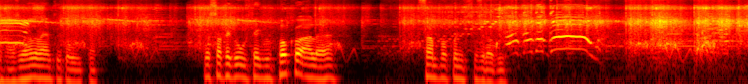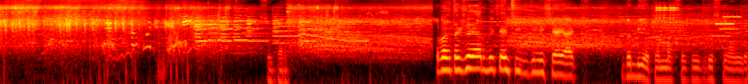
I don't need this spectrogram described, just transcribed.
Aha, zmarnowałem tylko ulta. Dostał tego ulta jakby poko, ale... sam pokój nic nie zrobi. Go, go, go, go! Did someone hit me? Super. Dobra, także ja robię cięcie i widzimy się jak dobiję tą Max jakimś Grusmangę.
